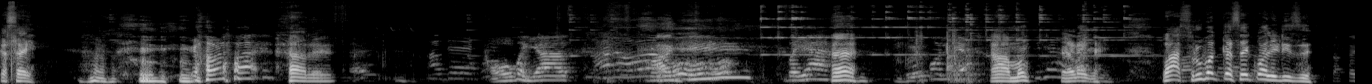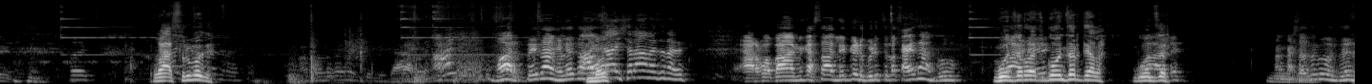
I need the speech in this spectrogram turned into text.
कसा आहे? अरे. हा. हा मग. एवढं का? वासरू बघ कसं आहे क्वालिटीच वासरू बघ. मारतय चांगलं का? मग? अरे बाबा आम्ही कसं आले गडबडी तुला काय सांगू? गोंजर वाच गोंजर त्याला. गोंजर. कशाचं गोंधळ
